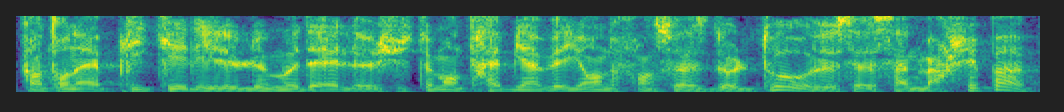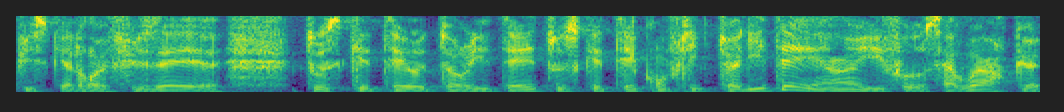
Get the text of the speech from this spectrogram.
quand on a appliqué le modèle justement très bienveillant de Françoise Dolto, euh, ça, ne marchait pas puisqu'elle refusait tout ce qui était autorité, tout ce qui était conflictualité. hein. Il faut savoir que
